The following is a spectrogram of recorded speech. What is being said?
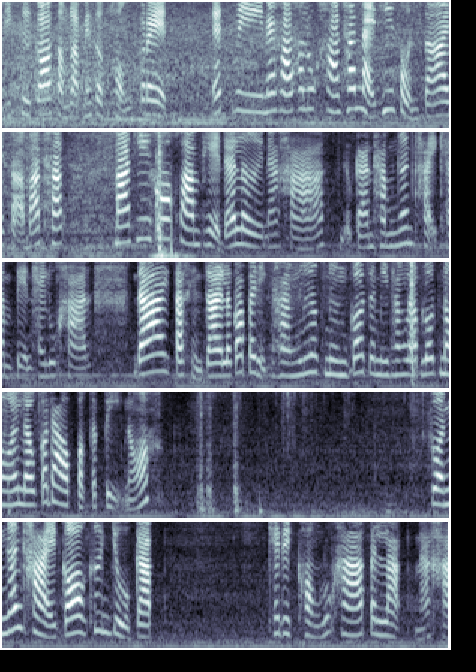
นี่คือก็สำหรับในส่วนของเกรด SV นะคะ ถ้าลูกค้าท่านไหนที่สนใจสามารถทักมาที่ข้อความเพจได้เลยนะคะ เดี๋ยวการทำเงื่อนไขแคมเปญให้ลูกค้า ได้ตัดสินใจแล้วก็เป็นอีกทางเลือกหนึ่งก็จะมีทั้งรับลดน้อยแล้วก็ดาวปกติเนาะส่วนเงื่อนไขก็ขึ้นอยู่กับ เครดิตของลูกค้าเป็นหลักนะคะ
